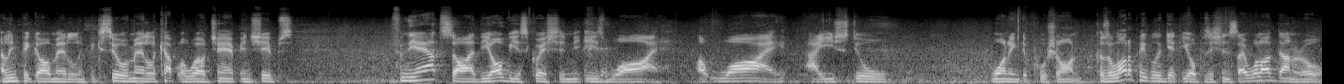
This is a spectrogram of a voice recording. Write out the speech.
Olympic gold medal, Olympic silver medal, a couple of world championships. From the outside, the obvious question is why? Uh, why are you still wanting to push on. Because a lot of people who get to your position say, well, I've done it all.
